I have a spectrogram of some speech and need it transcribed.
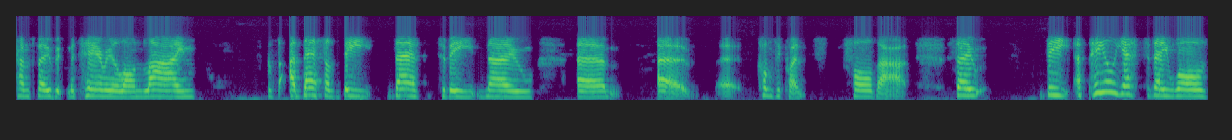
transphobic material online, and therefore be there to be no um, uh, uh, consequence for that. So the appeal yesterday was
